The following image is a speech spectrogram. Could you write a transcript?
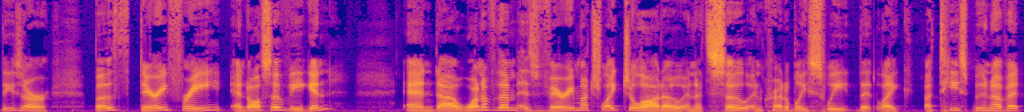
These are both dairy free and also vegan and uh, one of them is very much like gelato and it's so incredibly sweet that like a teaspoon of it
